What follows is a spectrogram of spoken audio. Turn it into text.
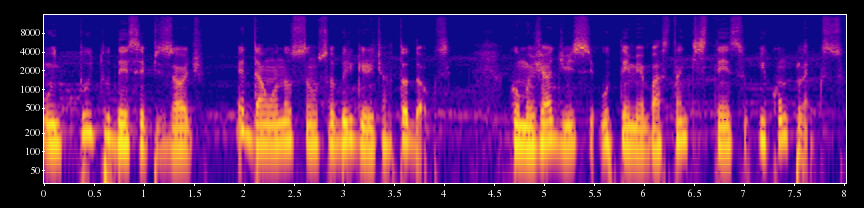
O intuito desse episódio é dar uma noção sobre Igreja Ortodoxa. Como eu já disse, o tema é bastante extenso e complexo.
